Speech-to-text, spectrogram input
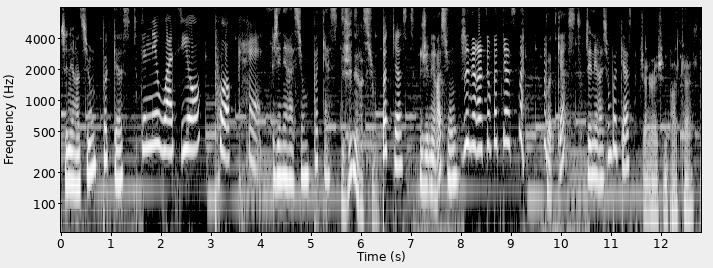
Génération Podcast. Génération Podcast. Génération Podcast. Génération. Podcast. Génération. Génération Podcast. Podcast. Génération Podcast. Generation Podcast.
